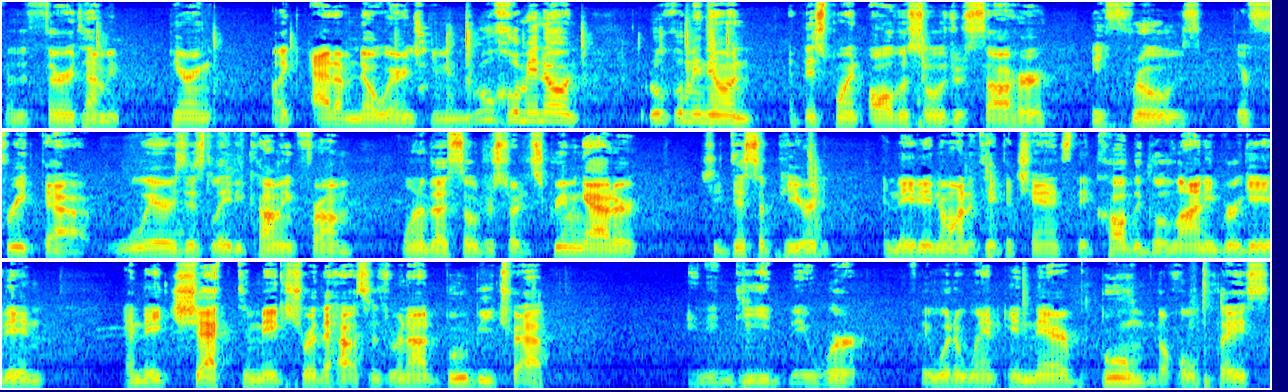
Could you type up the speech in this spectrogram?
for the third time, appearing like out of nowhere and screaming, Ruchu minun, Ruchu minun. At this point, all the soldiers saw her. They froze. They're freaked out. Where is this lady coming from? One of the soldiers started screaming at her. She disappeared, and they didn't want to take a chance. They called the Golani Brigade in, and they checked to make sure the houses were not booby trapped. And indeed, they were. They would have went in there, boom, the whole place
